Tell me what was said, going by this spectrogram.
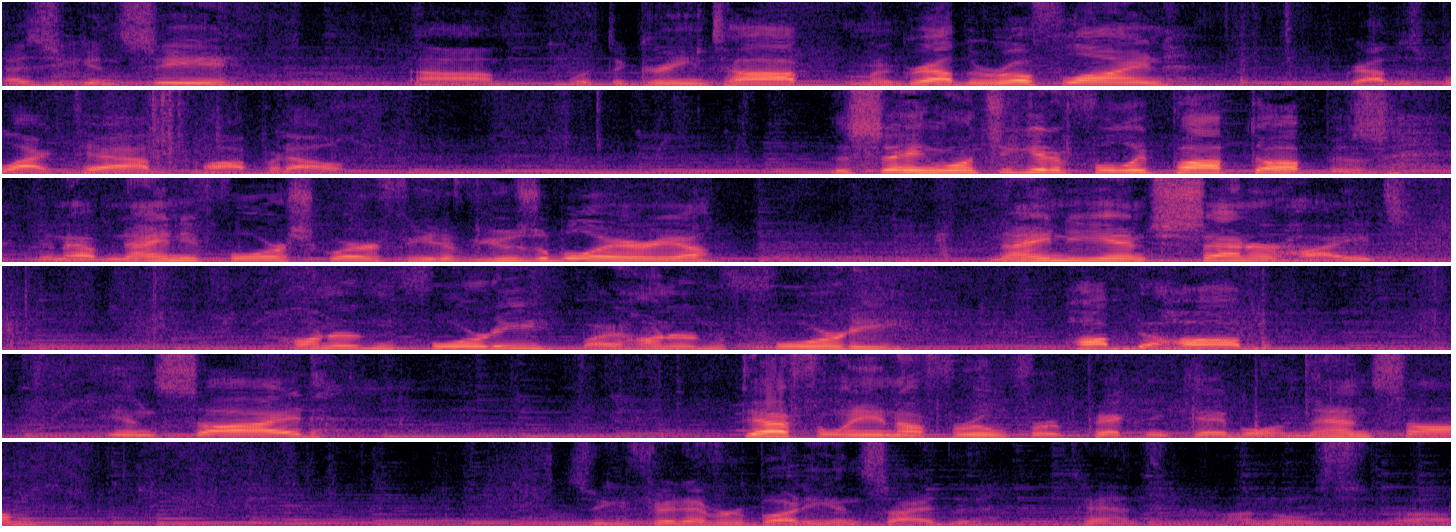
As you can see, um, with the green top, I'm gonna grab the roof line, grab this black tab, pop it out. This thing, once you get it fully popped up, is gonna have 94 square feet of usable area, 90 inch center height, 140 by 140 hub to hub inside. Definitely enough room for a picnic table and then some. So you can fit everybody inside the tent on those uh,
